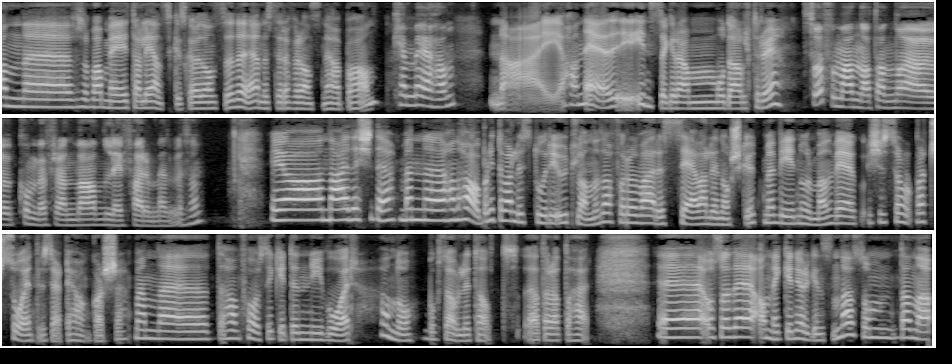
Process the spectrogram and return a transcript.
Han eh, som var med i Italienske Skal vi danse. Det er eneste referansen jeg har på han. Hvem er han? Nei, han er Instagram-modell, tror jeg. Så for mannen at han må komme fra en vanlig farmen, liksom. Ja, nei, det er ikke det. Men uh, han har blitt veldig stor i utlandet da, for å være, se veldig norsk ut. Men vi nordmenn vi har ikke så, vært så interessert i han, kanskje. Men uh, han får sikkert en ny vår, han nå, bokstavelig talt, etter dette her. Uh, og så er det Anniken Jørgensen, da, som denne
